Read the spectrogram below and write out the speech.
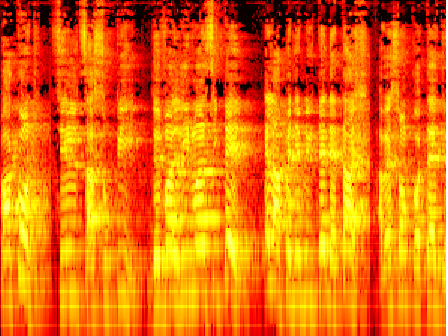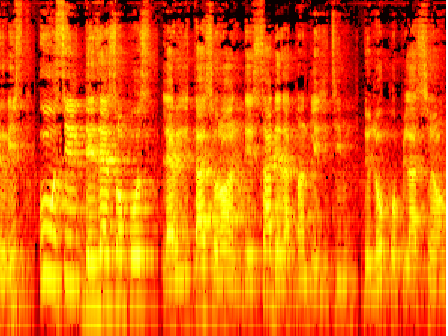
Par contre, s'il s'assoupit devant l'immensité et la pénibilité des tâches avec son cortège de risques, ou s'il désert son poste, les résultats seront en deçà des attentes légitimes de nos populations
